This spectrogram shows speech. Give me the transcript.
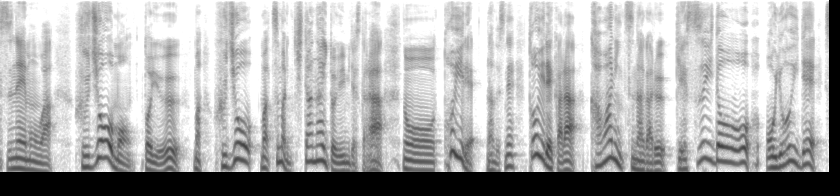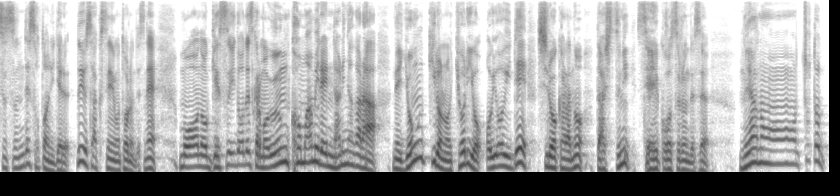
スネーモンは不浄門という、まあ、不浄、まあ、つまり汚いという意味ですから、のトイレなんですね。トイレから川につながる下水道を泳いで進んで外に出るという作戦を取るんですね。もうあの下水道ですからもううんこまみれになりながら、ね、4キロの距離を泳いで城からの脱出に成功するんです。ね、あのー、ちょっと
